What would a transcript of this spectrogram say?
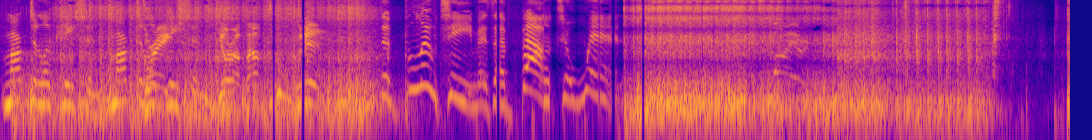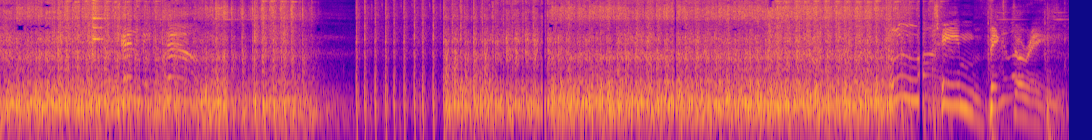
Mark the location. Mark the Great! location. You're about to win! The blue team is about to win! Team victory!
